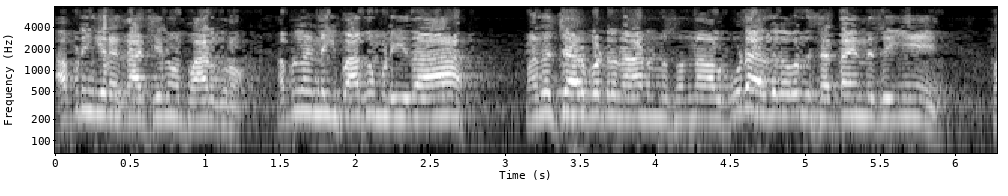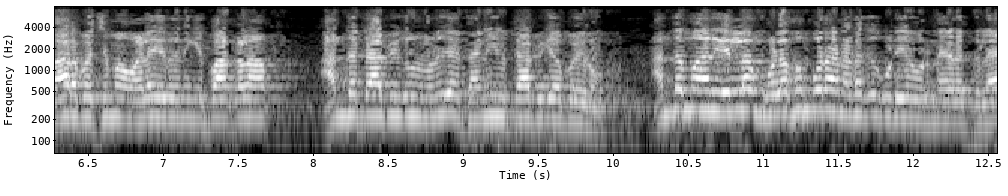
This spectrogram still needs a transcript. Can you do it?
அப்படிங்கிற காட்சியை நம்ம பார்க்கிறோம். அப்படிலாம் இன்னைக்கு பார்க்க முடியுதா? மதச்சார்பற்ற நாடுன்னு சொன்னால் கூட அதுல வந்து சட்டம் என்ன செய்யும்? பாரபட்சமா வளையிறது நீங்க பார்க்கலாம். அந்த டாபிக் நுழைஞ்சா தனி டாபிக்கா போயிடும் அந்த மாதிரி எல்லாம் உலகம் பூரா நடக்கக்கூடிய ஒரு நேரத்தில்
